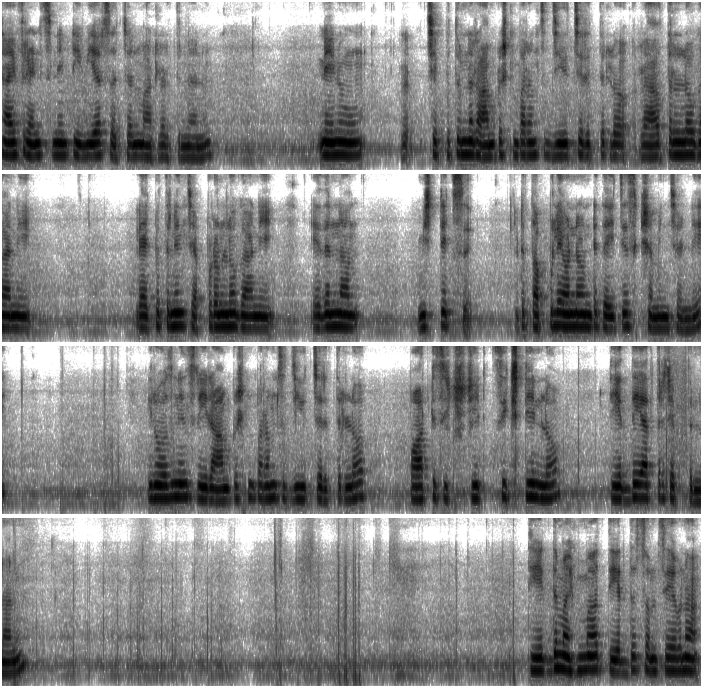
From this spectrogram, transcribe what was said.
Hi friends నేను TVR సత్యాన్ని మాట్లాడుతున్నాను. నేను చెప్పుతున్న రామకృష్ణ పరమహంస జీవిత చరిత్రలో రావతల్లో కానీ లేకపోతే నేను చెప్పడంలో కానీ ఏదన్నా మిస్టేక్స్ అంటే తప్పులు ఏమన్నా ఉంటే దయచేసి క్షమించండి. ఈరోజు నేను శ్రీ రామకృష్ణ పరమహంస జీవిత చరిత్రలో పార్ట్ సిక్స్టీ సిక్స్టీన్లో తీర్థయాత్ర చెప్తున్నాను. తీర్థ మహిమ తీర్థ సంసేవన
